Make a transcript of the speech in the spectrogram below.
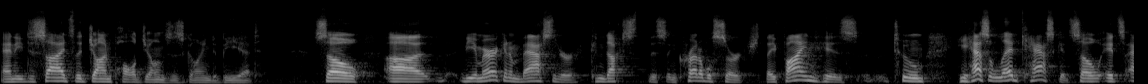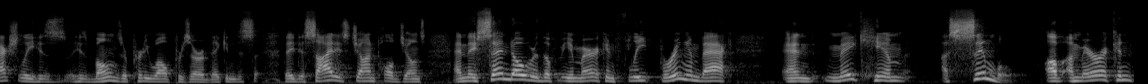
and he decides that John Paul Jones is going to be it. So uh, the American ambassador conducts this incredible search. They find his tomb. He has a lead casket, so it's actually his, his bones are pretty well preserved. They, can they decide it's John Paul Jones, and they send over the, the American fleet, bring him back, and make him a symbol of American,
